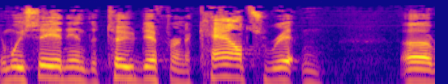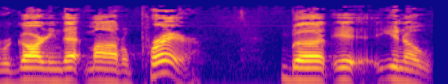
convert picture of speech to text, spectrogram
And we see it in the two different accounts written uh, regarding that model prayer. But, it, you know,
